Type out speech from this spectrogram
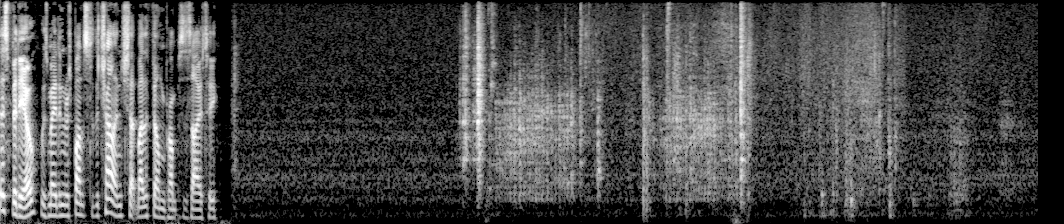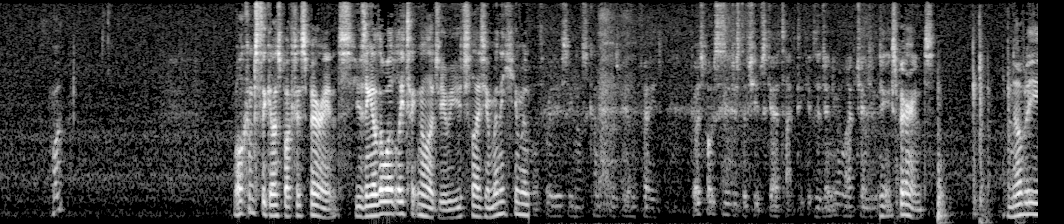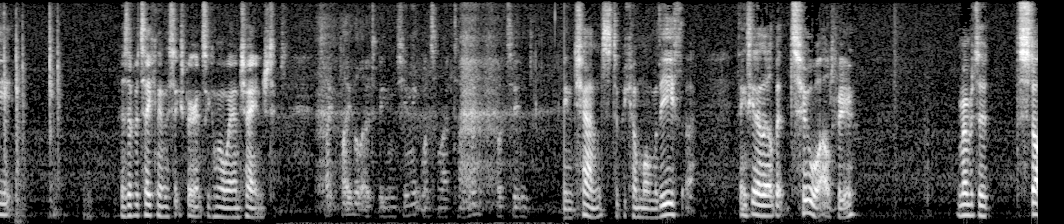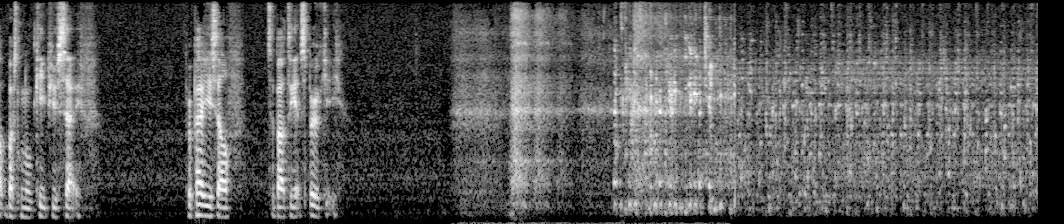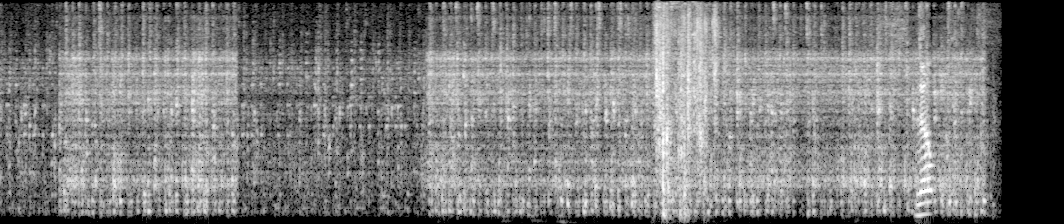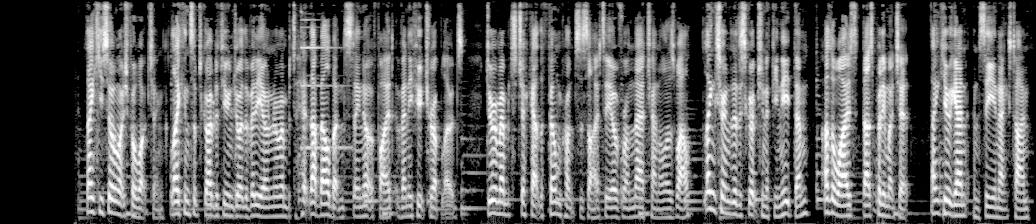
This video was made in response to the challenge set by the Film Prompt Society. What? Welcome to the Ghostbox experience. Using otherworldly technology, we utilize your many human radio signals to contact us via the fade. Ghostbox isn't just a cheap scare tactic, it's a genuine life-changing experience. Nobody has ever taken in this experience and come away unchanged. It's like play below to be this unique once in a lifetime, never before to chance to become one with the ether. Things get a little bit too wild for you. Remember to the stop button will keep you safe. Prepare yourself, it's about to get spooky. Nope. Thank you so much for watching. Like and subscribe if you enjoyed the video and remember to hit that bell button to stay notified of any future uploads. Do remember to check out the Film Prompt Society over on their channel as well. Links are in the description if you need them. Otherwise, that's pretty much it. Thank you again and see you next time.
